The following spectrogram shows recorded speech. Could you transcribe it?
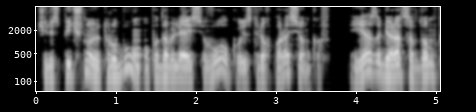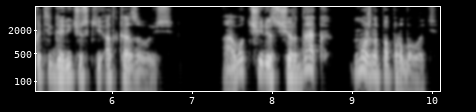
через печную трубу, уподобляясь волку из трех поросенков, я забираться в дом категорически отказываюсь. А вот через чердак можно попробовать.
